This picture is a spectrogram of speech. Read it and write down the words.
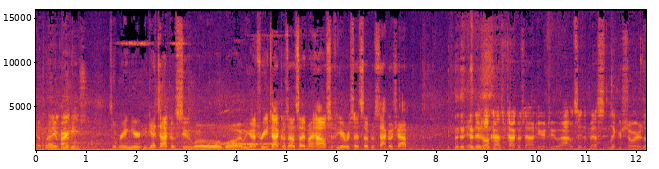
Yeah, plenty of parking. So bring your, you got tacos too. Whoa boy, we got free tacos outside my house if he ever sets up his taco shop. and there's all kinds of tacos down here too. I would say the best liquor store is The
